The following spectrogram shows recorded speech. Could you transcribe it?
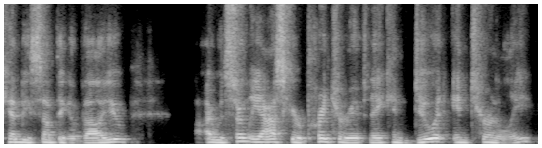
can be something of value. I would certainly ask your printer if they can do it internally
